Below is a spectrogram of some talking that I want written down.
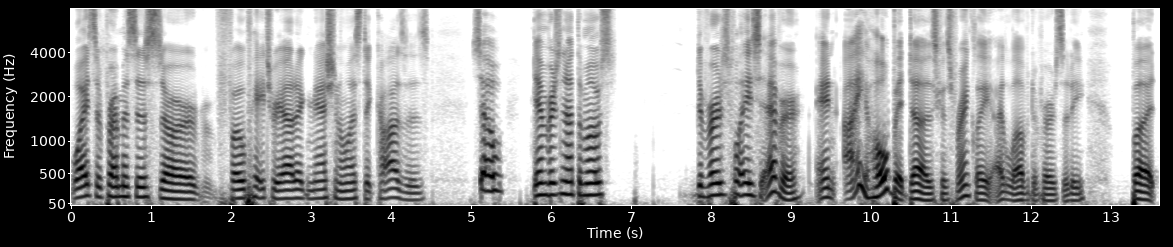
white supremacists or faux patriotic nationalistic causes. So, Denver's not the most diverse place ever. And I hope it does, because frankly, I love diversity. But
